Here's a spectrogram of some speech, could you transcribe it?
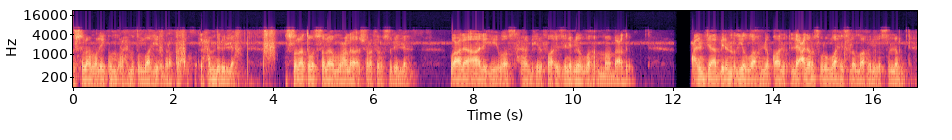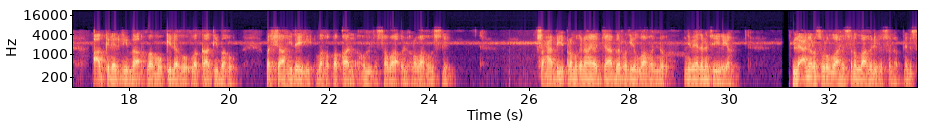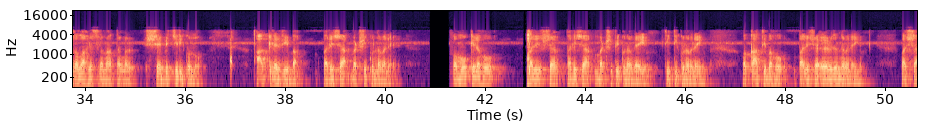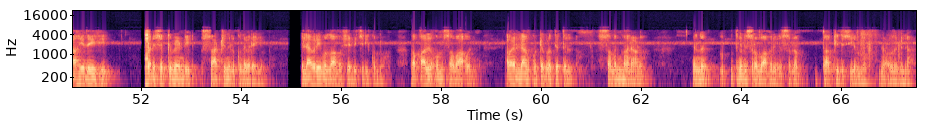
السلام عليكم ورحمة الله وبركاته الحمد لله والصلاة والسلام على أشرف رسول الله وعلى آله وأصحابه الفائزين بالله أما بعد عن جابر رضي الله عنه قال لعن رسول الله صلى الله عليه وسلم آكل الربا وموكله وكاتبه وشاهديه وقال هم سواء رواه مسلم സഹാബി പ്രമുഖനായ ജാബിർ റളിയല്ലാഹു അൻഹു നിവേദനം ചെയ്യുകയാണ്. സ്വല്ലല്ലാഹു അലൈഹി നബി അലൈഹി തങ്ങൾ ശപിച്ചിരിക്കുന്നു. ആക്കില റിബ പലിശ ഭക്ഷിക്കുന്നവനെ. വമൂക്കിലഹു പലിശ പലിശ ഭക്ഷിപ്പിക്കുന്നവനെയും തീറ്റിക്കുന്നവനെയും വക്കാത്തിബഹു പലിശ എഴുതുന്നവനെയും വഷാഹിദേഹി പലിശയ്ക്ക് വേണ്ടി സാക്ഷി നിൽക്കുന്നവരെയും എല്ലാവരെയും അള്ളാഹു ശപിച്ചിരിക്കുന്നു. വക്കാൽ ഹും സവാഉൻ. അവരെല്ലാം കുറ്റകൃത്യത്തിൽ സമന്മാരാണ് എന്ന് മുത്തനബി സല്ലാഹു അലൈഹി വസ്ലം താക്കീത് ചെയ്യുന്നു. നഊദുബില്ലാഹ്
